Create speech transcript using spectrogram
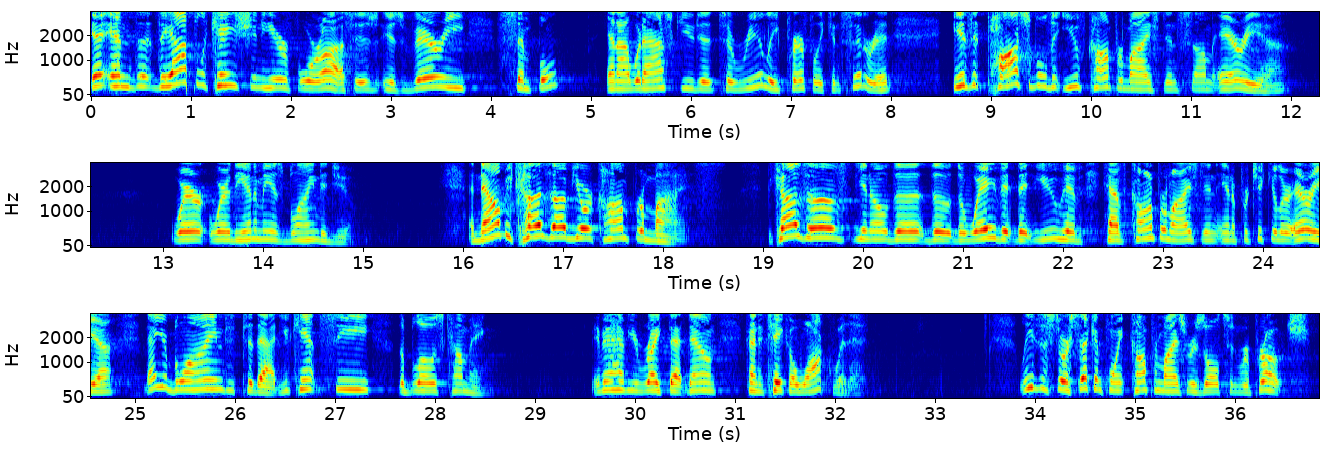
And, the, the application here for us is, is very simple, and I would ask you to, to really prayerfully consider it. Is it possible that you've compromised in some area where, where the enemy has blinded you? And now, because of your compromise, because of you know the, the, the way that, that you have, have compromised in, in a particular area, now you're blind to that. You can't see the blows coming. Maybe I have you write that down, kind of take a walk with it. Leads us to our second point compromise results in reproach.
